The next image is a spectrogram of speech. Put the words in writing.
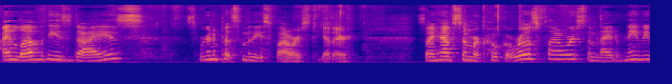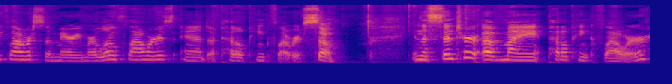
I love these dies. So we're going to put some of these flowers together. So I have some Rococo Rose flowers, some Night of Navy flowers, some Merry Merlot flowers, and a Petal Pink flowers. So in the center of my Petal Pink flower,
